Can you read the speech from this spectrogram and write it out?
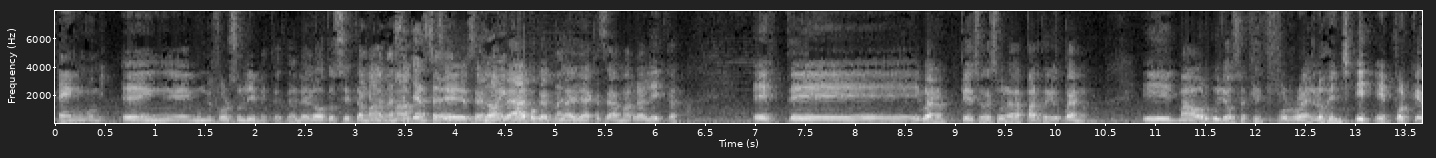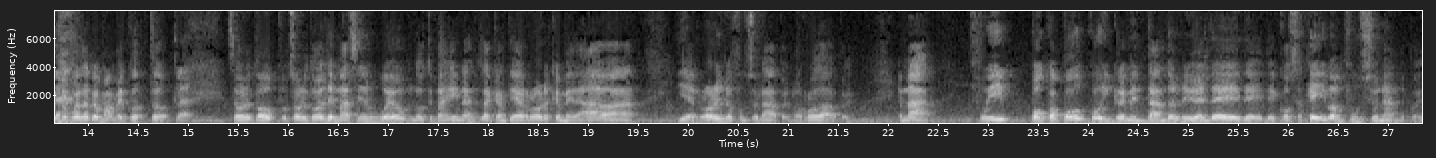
En Umi. en, en Uniforce Unlimited. En el otro sí está En más, más, se ve se ve más real porque la idea es que sea más realista. Este, y bueno, pienso que es una de las partes que, bueno, y más orgulloso que forré los engines porque eso fue lo que más me costó. Claro. Sobre todo, sobre todo el de más en el juego, no te imaginas la cantidad de errores que me daba y errores y no funcionaba, pues no rodaba. Pues. Es más, fui poco a poco incrementando el nivel de, de- de cosas que iban funcionando. Pues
